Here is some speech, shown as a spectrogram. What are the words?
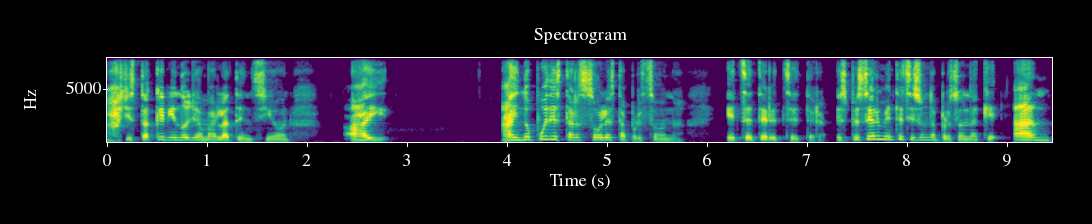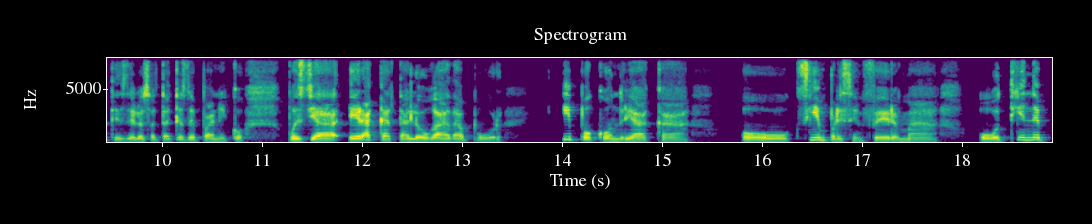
ay, está queriendo llamar la atención, ay, ay, no puede estar sola esta persona, etcétera, etcétera. Especialmente si es una persona que antes de los ataques de pánico, pues ya era catalogada por hipocondriaca o siempre se enferma o tiene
